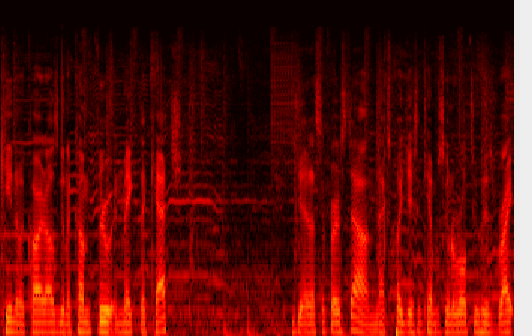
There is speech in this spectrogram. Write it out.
Keenan McCardell is going to come through and make the catch. Get us a first down. Next play, Jason Campbell's going to roll to his right.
